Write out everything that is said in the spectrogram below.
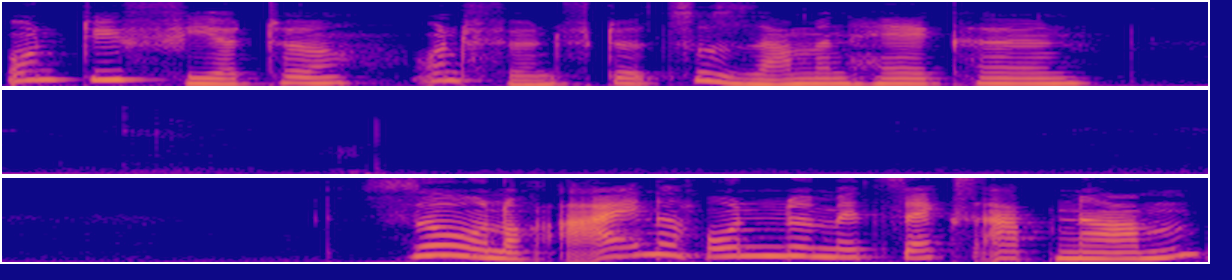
und die vierte und fünfte zusammenhäkeln. So, noch eine Runde mit sechs Abnahmen.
